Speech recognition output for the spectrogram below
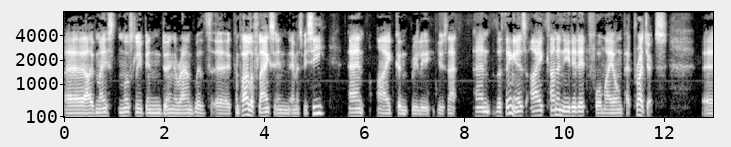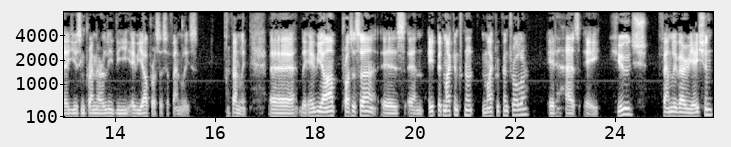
Uh, I've mostly been doing around with uh, compiler flags in MSVC, and I couldn't really use that. And the thing is, I kind of needed it for my own pet projects, using primarily the AVR processor families. Family. Uh, the AVR processor is an 8-bit micro- microcontroller. It has a huge family variation.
